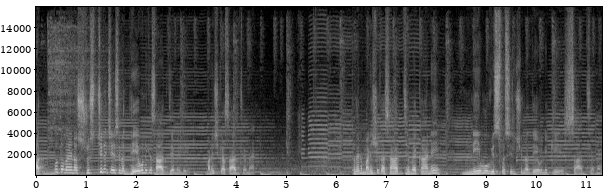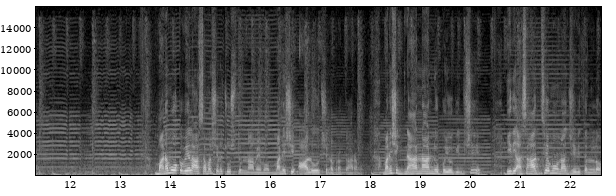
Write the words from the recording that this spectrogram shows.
అద్భుతమైన సృష్టిని చేసిన దేవునికి సాధ్యమిది. మనిషికి అసాధ్యమే. కదండి మనిషికి అసాధ్యమే కానీ నీవు విశ్వసించిన దేవునికి సాధ్యమే. మనము ఒకవేళ ఆ సమస్యను చూస్తున్నామేమో మనిషి ఆలోచన ప్రకారము మనిషి జ్ఞానాన్ని ఉపయోగించి ఇది అసాధ్యమో నా జీవితంలో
